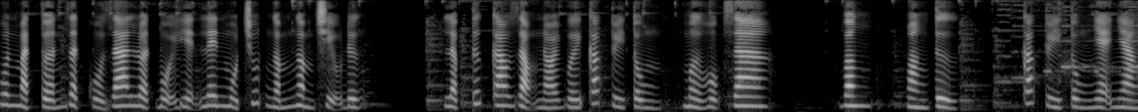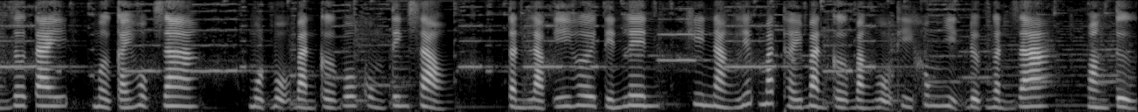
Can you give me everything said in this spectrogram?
Khuôn mặt tuấn giật của gia luật bội hiện lên một chút ngấm ngầm chịu đựng. Lập tức cao giọng nói với các tùy tùng, mở hộp ra. Vâng, hoàng tử. Các tùy tùng nhẹ nhàng giơ tay, mở cái hộp ra. Một bộ bàn cờ vô cùng tinh xảo. Tần lạc y hơi tiến lên, khi nàng liếc mắt thấy bàn cờ bằng gỗ thì không nhịn được ngẩn ra. Hoàng tử,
